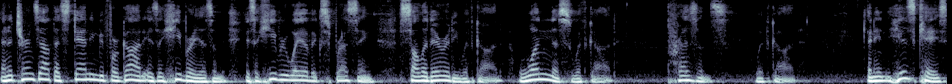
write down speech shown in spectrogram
And it turns out that standing before God is a Hebraism. It's a Hebrew way of expressing solidarity with God, oneness with God, presence with God. And in his case,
